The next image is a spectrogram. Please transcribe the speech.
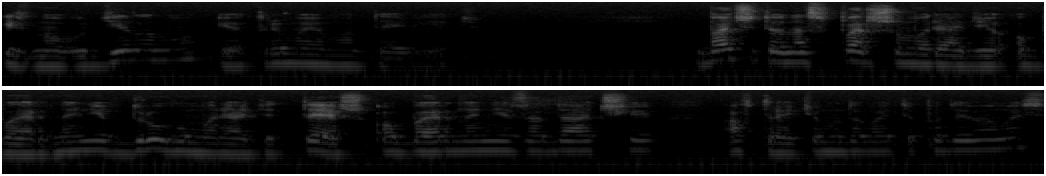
і знову ділимо і отримаємо 9. Бачите, у нас в першому ряді обернені, в другому ряді теж обернені задачі, а в третьому давайте подивимось.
